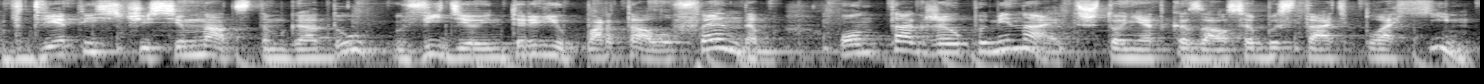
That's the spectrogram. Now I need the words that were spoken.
В 2017 году в видеоинтервью порталу Fandom он также упоминает, что не отказался бы стать плохим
